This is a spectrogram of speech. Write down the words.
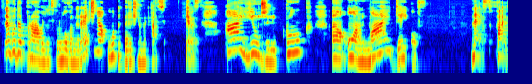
Це буде правильно сформоване речення у теперішньому часі. Ще раз. I usually cook uh, on my day off. Next, five.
